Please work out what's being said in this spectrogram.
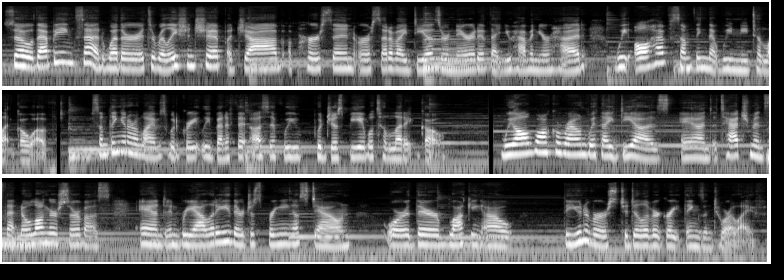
So, that being said, whether it's a relationship, a job, a person, or a set of ideas or narrative that you have in your head, we all have something that we need to let go of. Something in our lives would greatly benefit us if we would just be able to let it go. We all walk around with ideas and attachments that no longer serve us, and in reality, they're just bringing us down or they're blocking out the universe to deliver great things into our life.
